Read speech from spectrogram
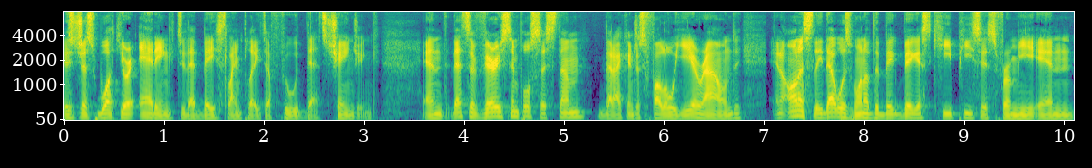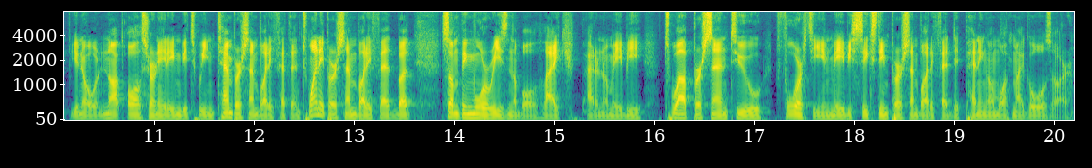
It's just what you're adding to that baseline plate of food that's changing. And that's a very simple system that I can just follow year round. And honestly, that was one of the big biggest key pieces for me in, you know, not alternating between 10% body fat and 20% body fat, but something more reasonable, like I don't know, maybe 12% to 14, maybe 16% body fat depending on what my goals are.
